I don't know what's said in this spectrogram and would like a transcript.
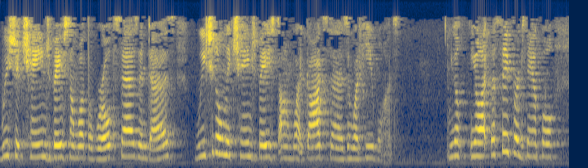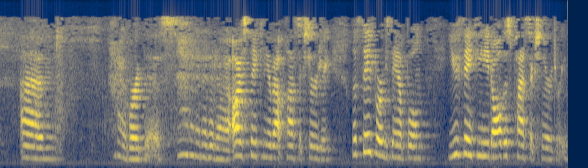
we should change based on what the world says and does. We should only change based on what God says and what He wants. You know, you know like let's say for example, um, how do I word this? I was thinking about plastic surgery. Let's say for example, you think you need all this plastic surgery.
